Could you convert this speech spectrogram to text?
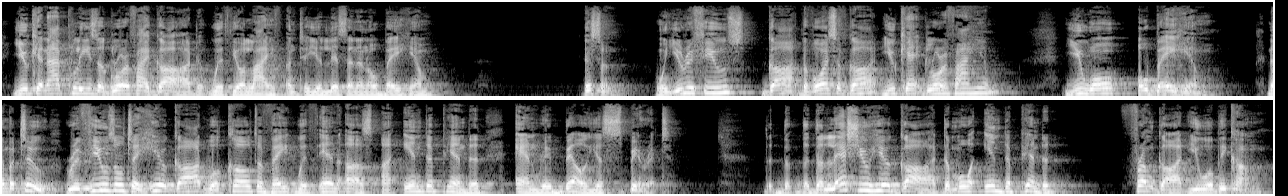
you cannot please or glorify God with your life until you listen and obey Him. Listen, when you refuse God, the voice of God, you can't glorify Him. You won't obey Him. Number two, refusal to hear God will cultivate within us an independent and rebellious spirit. The, the, the, less you hear God, the more independent from God you will become.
